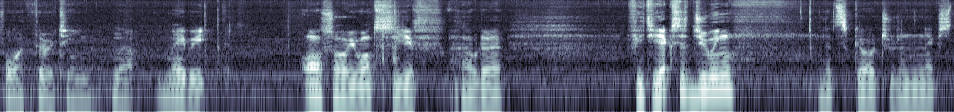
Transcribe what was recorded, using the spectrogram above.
413. now maybe. Also you want to see if how the VTX is doing. Let's go to the next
